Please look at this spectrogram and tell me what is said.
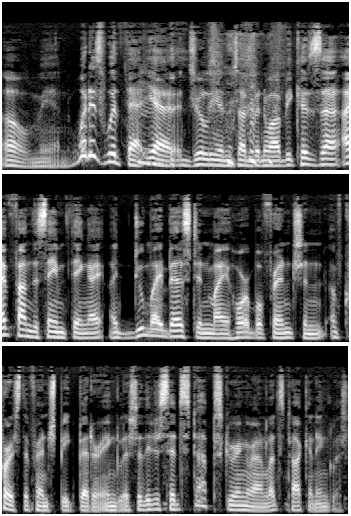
Oh, man. What is with that? Yeah, Julian Benoit, because uh, I've found the same thing. I, I do my best in my horrible French, and of course, the French speak better English. So they just said, stop screwing around. Let's talk in English.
